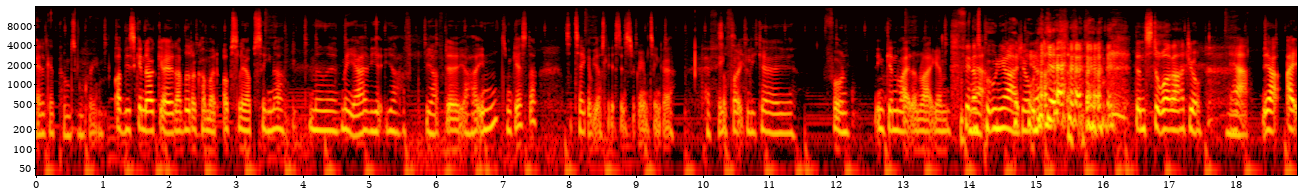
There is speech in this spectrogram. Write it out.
Alga.gram. Og vi skal nok, øh, der ved, der kommer et opslag op senere med, øh, med jer. Vi, I har haft, vi har haft øh, jer herinde som gæster. Så tagger vi også lige jeres Instagram, tænker jeg. Perfekt. Så folk lige kan øh, få en, en genvej den vej igennem. Find os Ja. på Uniradio. Ja. den store radio. Ja. Ja, ej,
